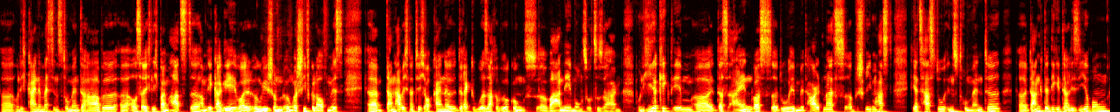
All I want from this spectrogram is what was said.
äh, und ich keine Messinstrumente habe, äh, außer ich liege beim Arzt äh, am EKG, weil irgendwie schon irgendwas schiefgelaufen ist, äh, dann habe ich natürlich auch keine direkte Ursache-Wirkungswahrnehmung sozusagen. Und hier kickt eben äh, das ein, was äh, du eben mit HeartMath äh, beschrieben hast. Jetzt hast du Instrumente, äh, dank der Digitalisierung,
